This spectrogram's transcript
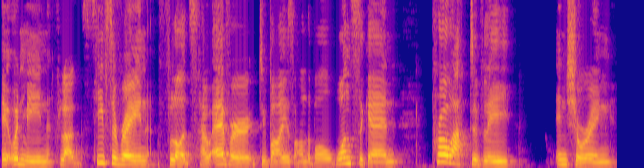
It would mean floods, heaps of rain, floods. However, Dubai is on the ball once again, proactively ensuring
